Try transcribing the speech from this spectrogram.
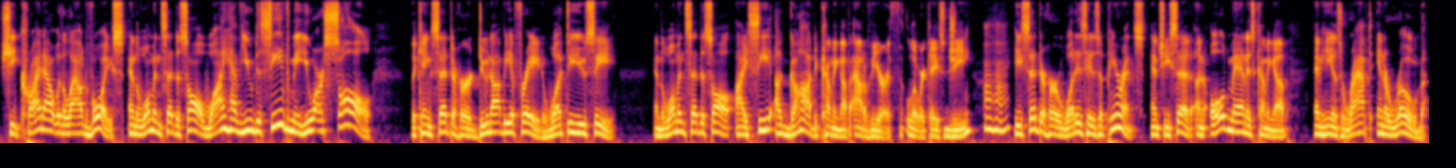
she cried out with a loud voice. And the woman said to Saul, Why have you deceived me? You are Saul. The king said to her, Do not be afraid. What do you see? And the woman said to Saul, I see a God coming up out of the earth, lowercase g. Mm-hmm. He said to her, What is his appearance? And she said, An old man is coming up, and he is wrapped in a robe.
